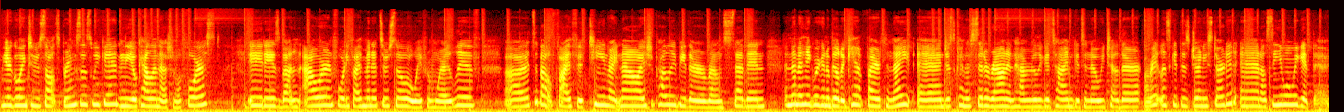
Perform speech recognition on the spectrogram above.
We are going to Salt Springs this weekend in the Ocala National Forest. It is about an hour and 45 minutes or so away from where I live. Uh, it's about 5.15 right now. I should probably be there around 7. And then I think we're going to build a campfire tonight and just kind of sit around and have a really good time, get to know each other. Alright, let's get this journey started and I'll see you when we get there.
